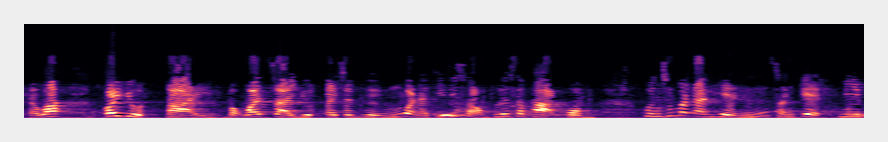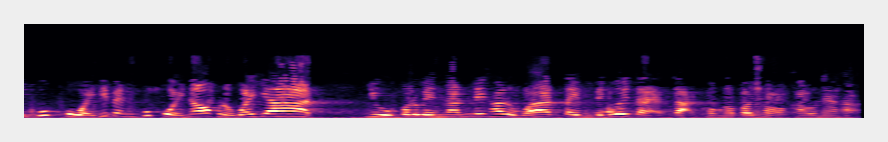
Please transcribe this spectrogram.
ษ แต่ว่าก็หยุดไป บอกว่าจะหยุดไปจนถึงวันอาทิตย์ที่ 2 พฤษภาคม คุณชุมนันท์เห็นสังเกตมีผู้ป่วยที่เป็นผู้ป่วยนอกหรือว่าญาติ อยู่บริเวณนั้นไหมคะ หรือว่าเต็มไปด้วยแต่กาดของนปชเขาเนี่ยค่ะ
